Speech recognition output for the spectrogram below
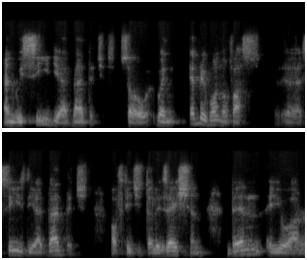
and we see the advantages. So when every one of us uh, sees the advantage of digitalization, then you are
